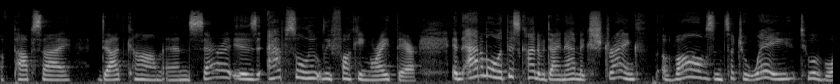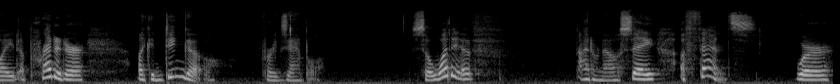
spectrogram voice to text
of popsci.com. And Sarah is absolutely fucking right there. An animal with this kind of dynamic strength evolves in such a way to avoid a predator like a dingo, for example. So, what if, I don't know, say a fence were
